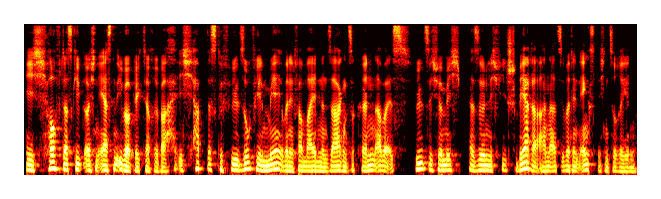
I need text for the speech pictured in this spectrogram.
Ich hoffe, das gibt euch einen ersten Überblick darüber. Ich habe das Gefühl, so viel mehr über den Vermeidenden sagen zu können, aber es fühlt sich für mich persönlich viel schwerer an, als über den Ängstlichen zu reden.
